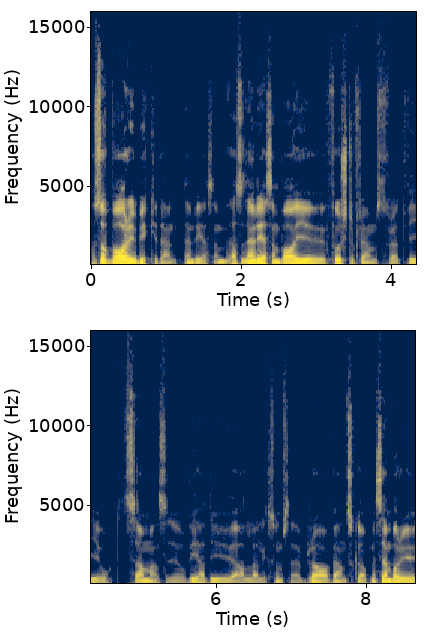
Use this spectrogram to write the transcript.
Och så var det ju mycket den, den resan. Alltså den resan var ju först och främst för att vi åkte tillsammans och vi hade ju alla liksom så här bra vänskap. Men sen var det ju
